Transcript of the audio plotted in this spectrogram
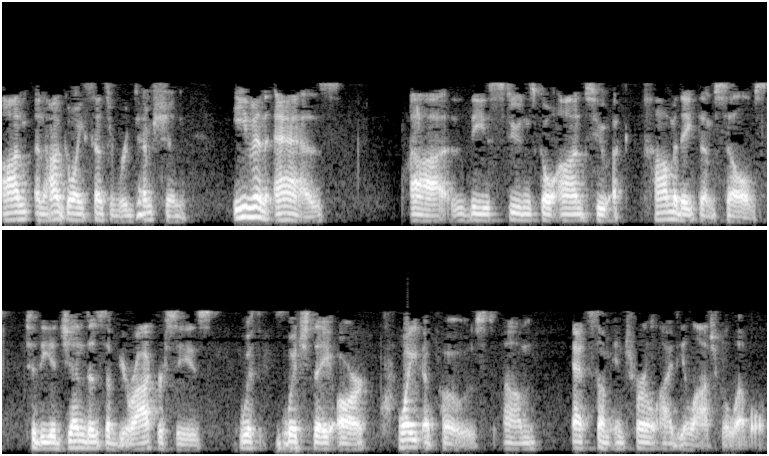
on, an ongoing sense of redemption, even as uh, these students go on to accommodate themselves to the agendas of bureaucracies with which they are quite opposed um, at some internal ideological level.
